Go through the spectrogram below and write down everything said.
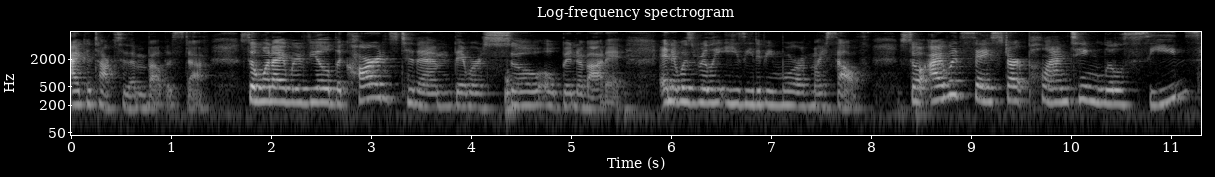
I could talk to them about this stuff. So when I revealed the cards to them, they were so open about it. And it was really easy to be more of myself. So I would say start planting little seeds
